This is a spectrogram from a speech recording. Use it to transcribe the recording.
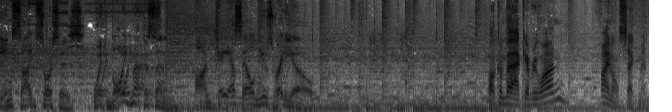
Inside Sources with Boyd Matheson on KSL News Radio. Welcome back, everyone. Final segment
